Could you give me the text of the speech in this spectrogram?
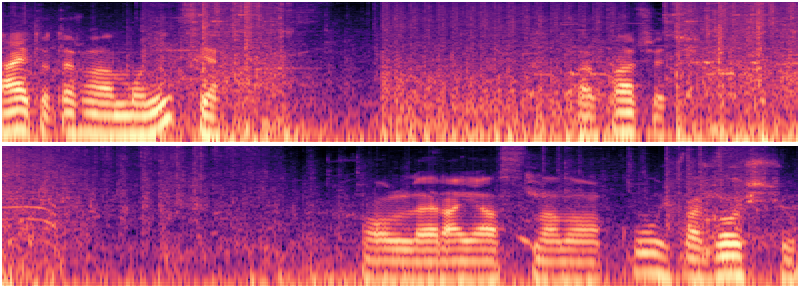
Aj, tu też mam amunicję. Trzeba patrzeć. Cholera jasna, no. Kuźwa, gościu.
